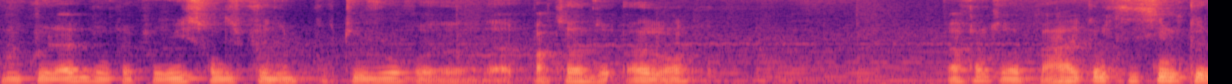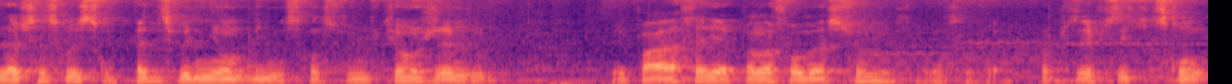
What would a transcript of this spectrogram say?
de collab. Donc après oui, ils sont disponibles pour toujours euh, à partir de 1 an. Par contre, pareil, comme ces skins collab, ça se trouve ils sont pas disponibles en ligne, ils seront disponibles qu'en gemme. Mais par ça, il y a plein d'informations, donc on sait pas. Peut-être qu'ils seront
